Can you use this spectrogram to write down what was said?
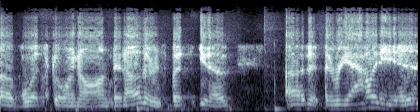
of what's going on than others. But you know, uh, the, the reality is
